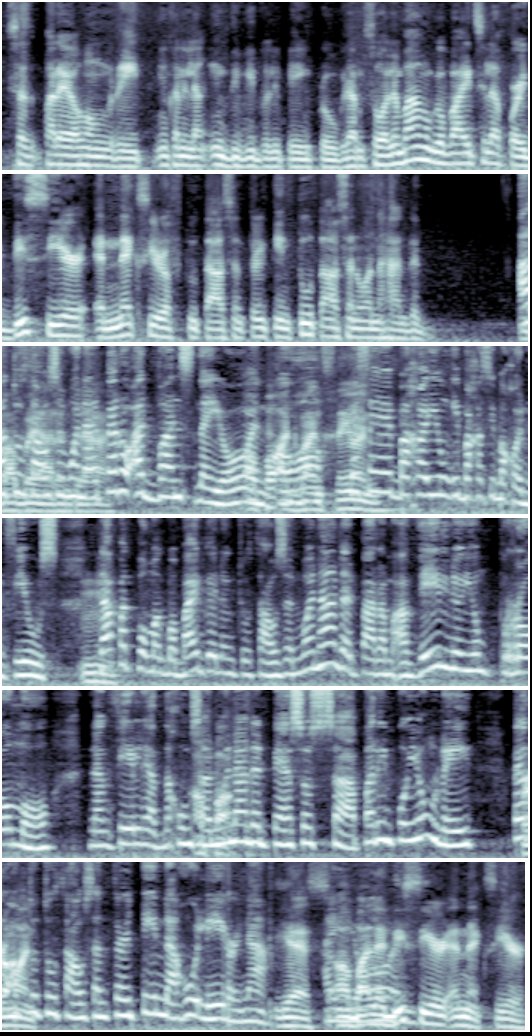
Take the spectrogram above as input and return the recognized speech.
sa parehong rate yung kanilang individually paying program. So halimbawa magbabayad sila for this year and next year of 2013, 2,100 Ah, babayaran 2,100. nila. Pero advance na yon. Opo, advance na yun. Kasi baka yung iba kasi ma-confuse. Mm-hmm. Dapat po magbabayad kayo ng 2,100 para ma-avail nyo yung promo ng PhilHealth na kung saan Opo. 100 pesos sa pa rin po yung rate pero Per up to 2013 na huli year na. Yes, uh, Ayun. bale this year and next year.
